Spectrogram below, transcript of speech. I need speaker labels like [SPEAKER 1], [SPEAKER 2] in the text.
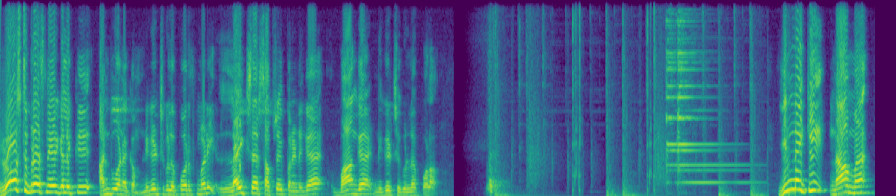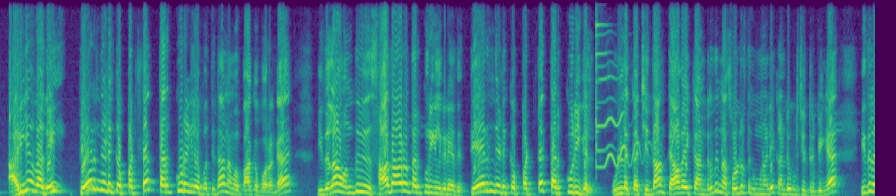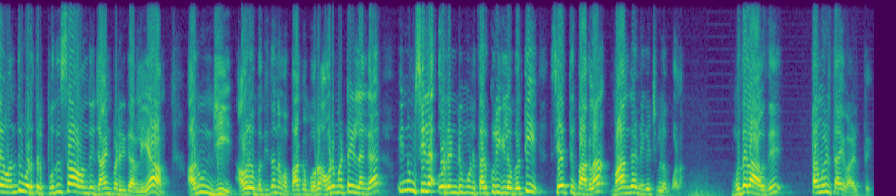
[SPEAKER 1] Roast press நேர்களுக்கு அன்பு வணக்கம். நிகழ்ச்சிக்குள்ள போறதுக்கு முன்னாடி லைக் ஷேர் சப்ஸ்கிரைப் பண்ணிடுங்க. வாங்க நிகழ்ச்சிக்குள்ள போலாம். இன்னைக்கு நாம அரிய வகை தேர்ந்தெடுக்கப்பட்ட தற்கூரைகளை பத்தி தான் நம்ம பார்க்க போறோங்க. இதெல்லாம் வந்து சாதாரண தற்கூரிகள் கிடையாது. தேர்ந்தெடுக்கப்பட்ட தற்கூரிகள் உள்ள கட்சி தான் தேவைக்கான்றது நான் சொல்றதுக்கு முன்னாடியே கண்டுபிடிச்சிட்டு இருப்பீங்க. இதுல வந்து ஒருத்தர் புதுசா வந்து ஜாயின் பண்ணியிருக்கார் இல்லையா? அருண்ஜி. அவரை பத்தி தான் நம்ம பார்க்க போறோம். அவர் மட்டும் இல்லைங்க. இன்னும் சில ஒரு ரெண்டு மூணு தற்கூரிகளை பத்தி சேர்த்து பார்க்கலாம். வாங்க நிகழ்ச்சிக்குள்ள போகலாம் முதலாவது தமிழ் தாய் வாழ்த்து.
